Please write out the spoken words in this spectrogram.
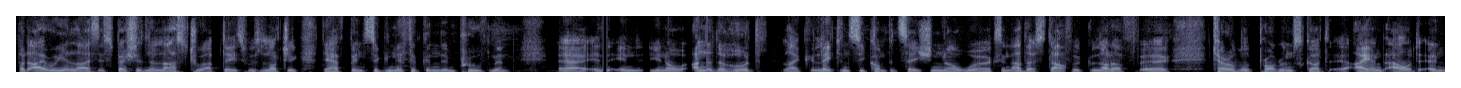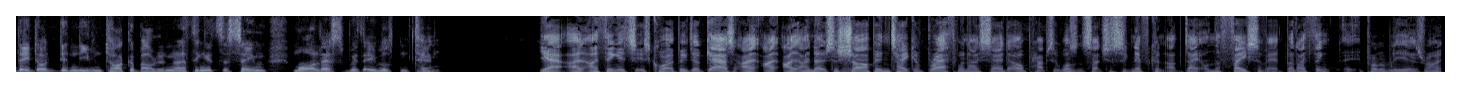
but I realized, especially in the last two updates with Logic, there have been significant improvement uh, in in you know under the hood, like latency compensation now works and other stuff. A lot of uh, terrible problems got ironed out, and they don't didn't even talk about it. And I think it's the same more or less with Ableton 10. Yeah, I, I, think it's it's quite a big deal. Gaz, I, I, I noticed a hmm. sharp intake of breath when I said, "Oh, perhaps it wasn't such a significant update on the face of it," but I think it probably is, right?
